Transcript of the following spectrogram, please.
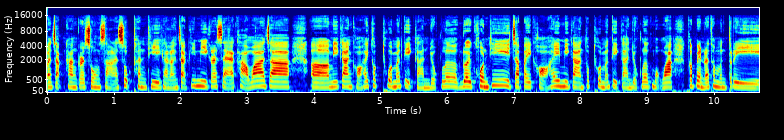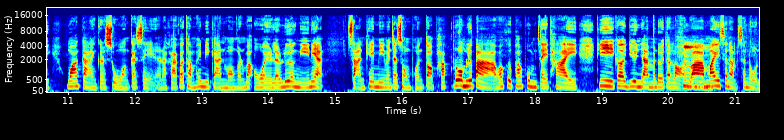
มาจากทางกระทรวงสาธารณสุขทันทีค่ะ หลังจากที่มีกระแสข่าวว่าจะมีการขอให้ทบทวนมติการยกเลิก โดยคนที่จะไปขอให้มีการทบทวนมติการยกเลิกบอกว่าก็เป็นรัฐมนตรีว่าการกระทรวงเกษตรนะคะ ก็ทำให้มีการมองกันว่าโอ้ยแล้วเรื่องนี้เนี่ย สารเคมีมันจะส่งผลต่อพักร่วมหรือเปล่า ก็คือพักภูมิใจไทย ที่ก็ยืนยันมาโดยตลอดอืมว่าไม่สนับสนุน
